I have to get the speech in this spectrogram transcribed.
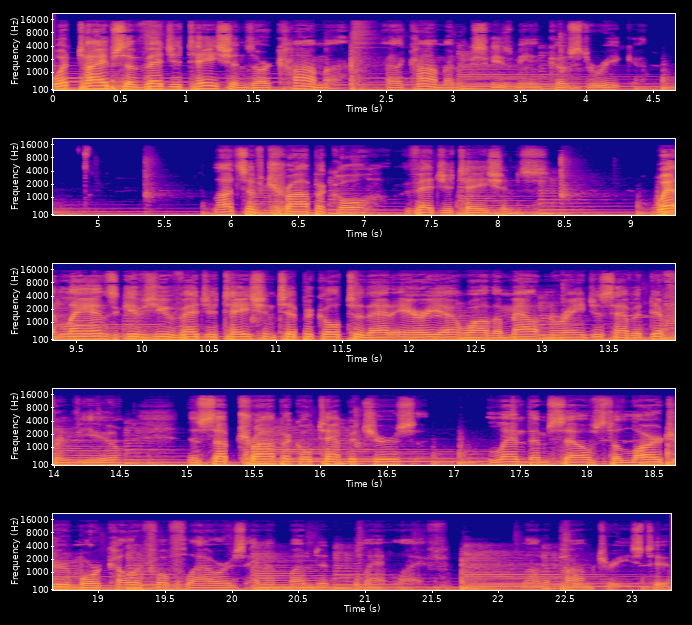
What types of vegetations are common, uh, common excuse me, in Costa Rica? Lots of tropical vegetations, Wetlands gives you vegetation typical to that area, while the mountain ranges have a different view. The subtropical temperatures lend themselves to larger, more colorful flowers and abundant plant life. A lot of palm trees, too.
